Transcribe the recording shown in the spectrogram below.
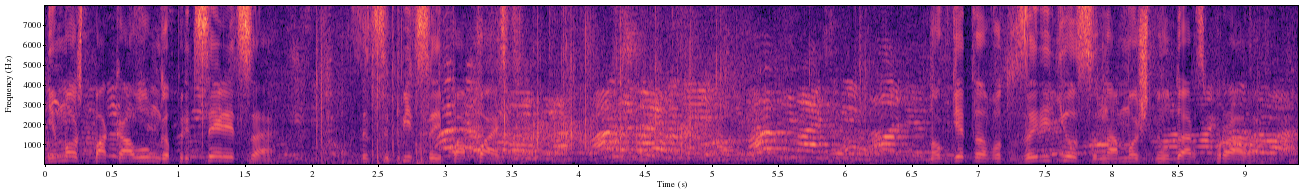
Не может пока Лунга прицелиться, зацепиться и попасть. Но где-то вот зарядился на мощный удар справа.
